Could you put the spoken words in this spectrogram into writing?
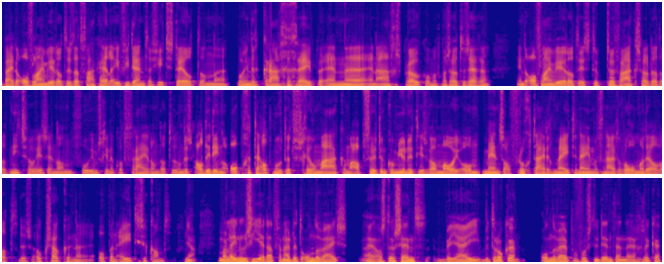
Bij de offline wereld is dat vaak heel evident. Als je iets steelt, dan uh, word je in de kraag gegrepen en, uh, en aangesproken, om het maar zo te zeggen. In de offline wereld is het natuurlijk te vaak zo dat dat niet zo is. En dan voel je misschien ook wat vrijer om dat te doen. Dus al die dingen opgeteld moeten het verschil maken. Maar absoluut een community is wel mooi om mensen al vroegtijdig mee te nemen vanuit het rolmodel. Wat dus ook zou kunnen op een ethische kant. Ja, Marleen, hoe zie je dat vanuit het onderwijs? Als docent ben jij betrokken onderwerpen voor studenten en dergelijke.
